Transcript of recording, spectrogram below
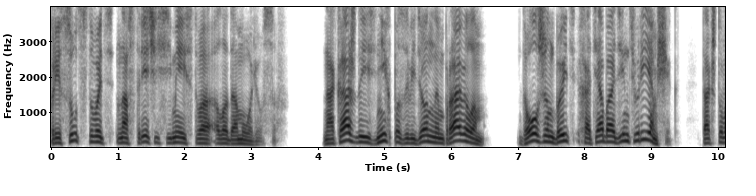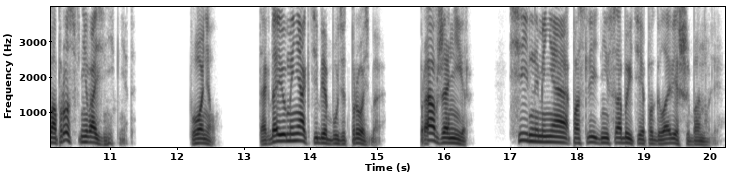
Присутствовать на встрече семейства Ладомолиусов. На каждой из них по заведенным правилам должен быть хотя бы один тюремщик, так что вопросов не возникнет. Понял. Тогда и у меня к тебе будет просьба. Прав, Жанир. Сильно меня последние события по голове шибанули.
